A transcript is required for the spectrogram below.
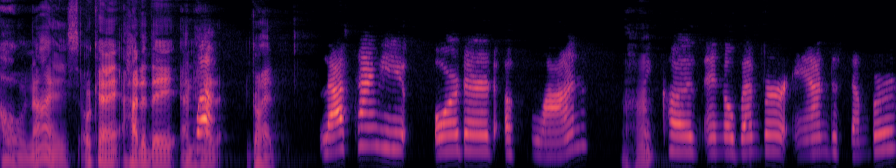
Oh, nice. Okay, how did they? And Well- how? Go ahead. Last time he ordered a flan Uh-huh. because in November and December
